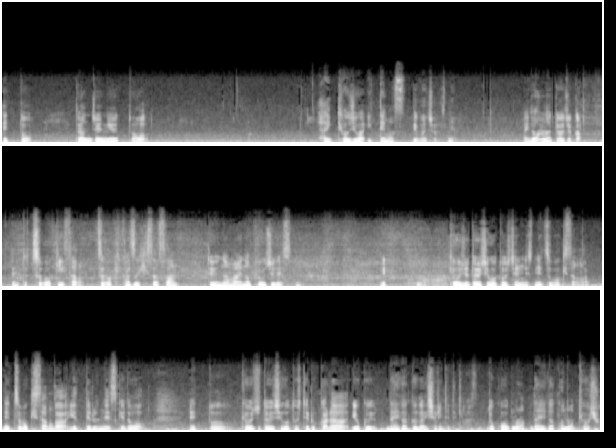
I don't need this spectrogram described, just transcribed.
えっと単純に言うとはい教授は言ってますっていう文章ですね。はいどんな教授か。えっと坪木さん坪木和久さんという名前の教授ですね。で教授という仕事をしてるんですね坪木さんが。で坪木さんが言ってるんですけどえっと教授という仕事をしてるからよく大学が一緒に出てきます。どこの大学の教授？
